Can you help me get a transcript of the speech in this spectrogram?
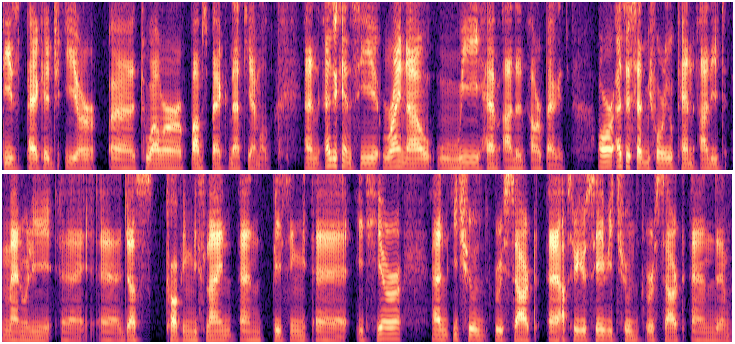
this package here uh, to our pubspec.yaml and as you can see right now we have added our package or as I said before you can add it manually uh, uh, just copying this line and pasting uh, it here and it should restart uh, after you save it should restart and um,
